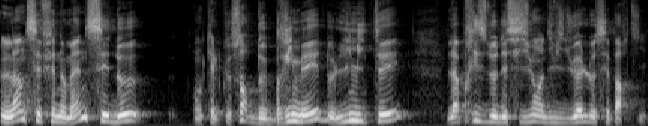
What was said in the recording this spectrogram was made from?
l'un de ces phénomènes, c'est de, en quelque sorte, de brimer, de limiter la prise de décision individuelle de ces partis.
